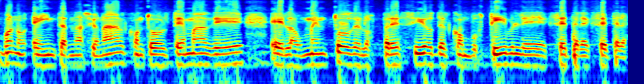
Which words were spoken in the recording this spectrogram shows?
bueno e internacional, con todo el tema de el aumento de los precios del combustible, etcétera, etcétera.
